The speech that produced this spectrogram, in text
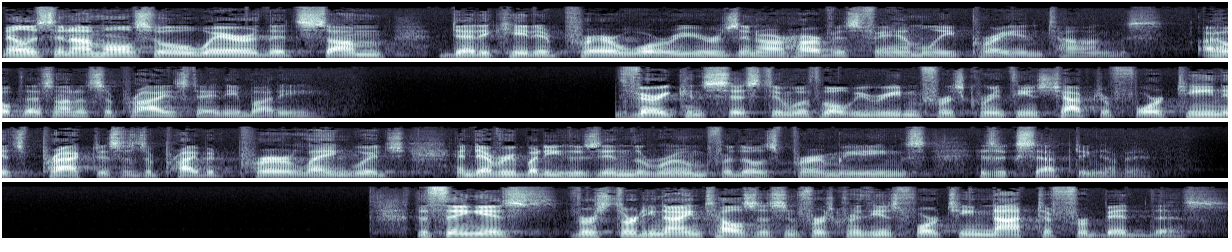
Now, listen, I'm also aware that some dedicated prayer warriors in our harvest family pray in tongues. I hope that's not a surprise to anybody. It's very consistent with what we read in 1 Corinthians chapter 14. It's practiced as a private prayer language, and everybody who's in the room for those prayer meetings is accepting of it. The thing is, verse 39 tells us in 1 Corinthians 14 not to forbid this.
